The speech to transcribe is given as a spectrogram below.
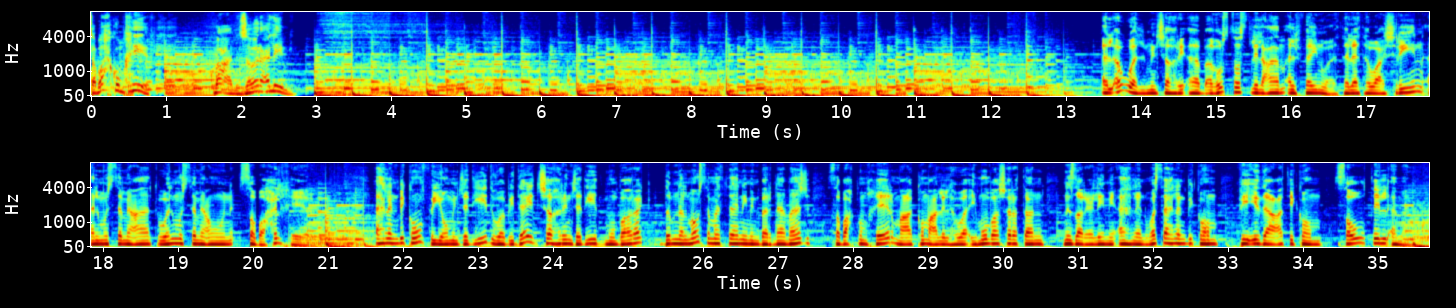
صباحكم خير. مع نزار عليمي. الأول من شهر آب أغسطس للعام 2023 المستمعات والمستمعون صباح الخير. أهلا بكم في يوم جديد وبداية شهر جديد مبارك. ضمن الموسم الثاني من برنامج صباحكم خير معكم على الهواء مباشرة نزار عليمي. أهلا وسهلا بكم في إذاعتكم صوت الأمل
